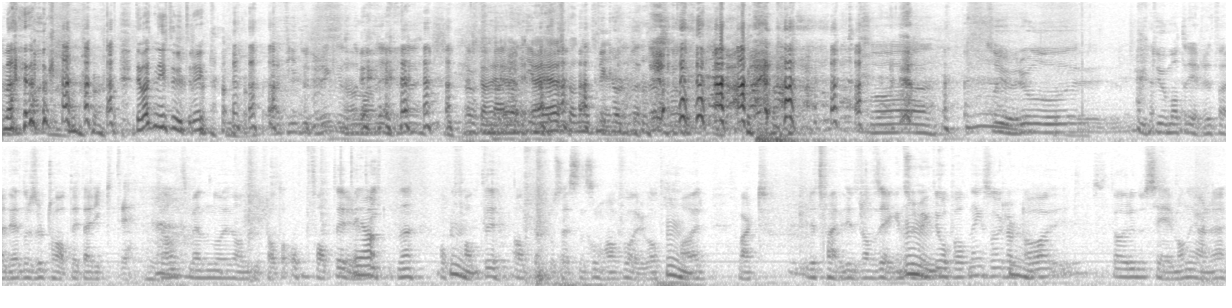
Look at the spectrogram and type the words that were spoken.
eh, Det var et nytt uttrykk. Det er et fint uttrykk. så det var det det ikke Skal meg, jeg, jeg, jeg skal nok ikke høre hørt om dette. Så, så, så gjør jo utgjør materiell rettferdighet når resultatet ditt er riktig. Ikke sant? Men når en annen tiltalte oppfatter, eller Ja. vitne oppfatter at den prosessen som har foregått, Mm. har vært rettferdig ut fra hans egen Mm. subjektive oppfatning, så det klart da, da reduserer man gjerne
